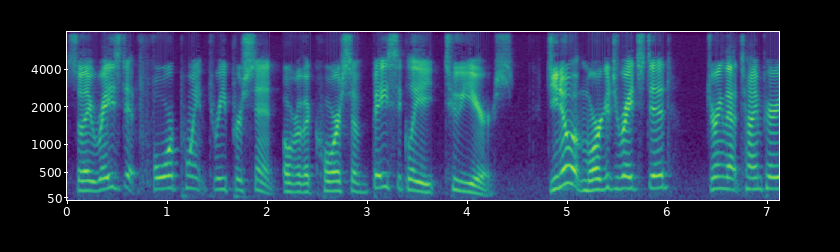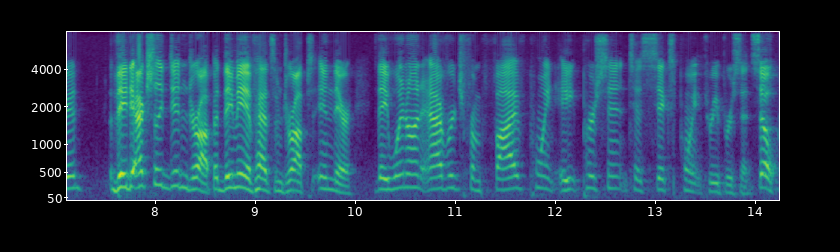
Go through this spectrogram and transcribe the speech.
So they raised it 4.3% over the course of basically two years. Do you know what mortgage rates did during that time period? They actually didn't drop, but they may have had some drops in there. They went on average from 5.8% to 6.3%. So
